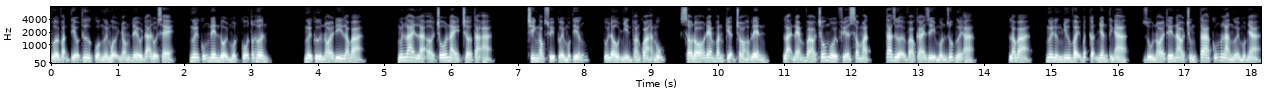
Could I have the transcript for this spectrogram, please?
vừa vặn tiểu thư của ngươi mỗi nhóm đều đã đổi xe, ngươi cũng nên đổi một cỗ tốt hơn. Ngươi cứ nói đi, lão bà nguyên lai、like、là ở chỗ này chờ ta à? Trinh ngọc suy cười một tiếng, túi đầu nhìn thoáng qua hạng mục, sau đó đem văn kiện cho hợp lên, lại ném vào chỗ ngồi phía sau mặt, ta dựa vào cái gì muốn giúp ngươi à? Lão bà, ngươi đừng như vậy bất cận nhân tình à dù nói thế nào chúng ta cũng là người một nhà,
